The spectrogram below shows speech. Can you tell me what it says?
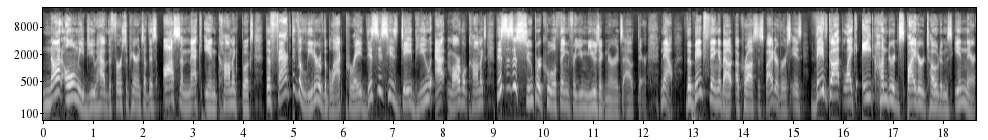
not only do you have the first appearance of this awesome mech in comic books, the fact that the leader of the Black Parade, this is his debut at Marvel Comics, this is a super cool thing for you music nerds out there. Now, the big thing about Across the Spider Verse is they've got like 800 spider totems in there.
